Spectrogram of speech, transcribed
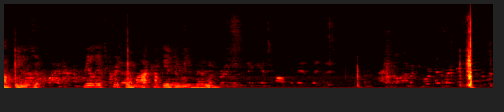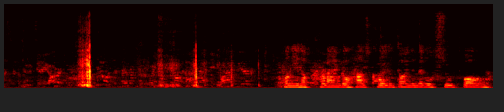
can't really. It's Chris Benoit. That can't be as a new move. Funny enough, Kurt Angle has called it down the middle so far.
